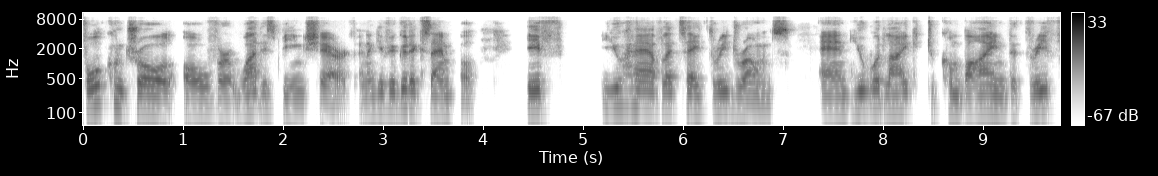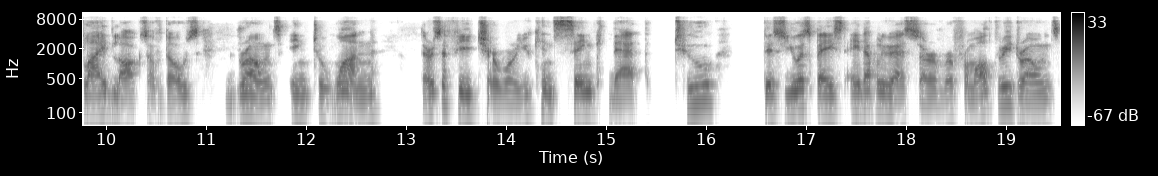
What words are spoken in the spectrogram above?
full control over what is being shared. And I'll give you a good example. If you have, let's say, three drones, and you would like to combine the three flight logs of those drones into one, there's a feature where you can sync that to this US-based AWS server from all three drones,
